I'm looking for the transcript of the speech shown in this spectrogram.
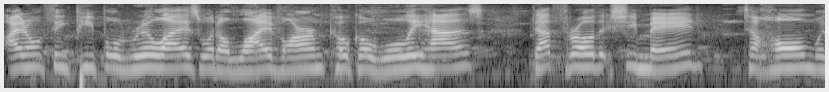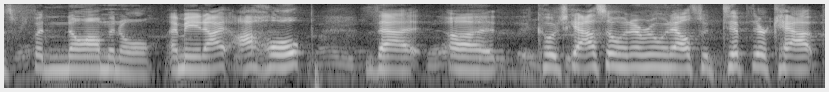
I don't think people realize what a live arm Coco Woolley has. That throw that she made to home was phenomenal. I mean, I, I hope that uh, Coach Gasso and everyone else would tip their cap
